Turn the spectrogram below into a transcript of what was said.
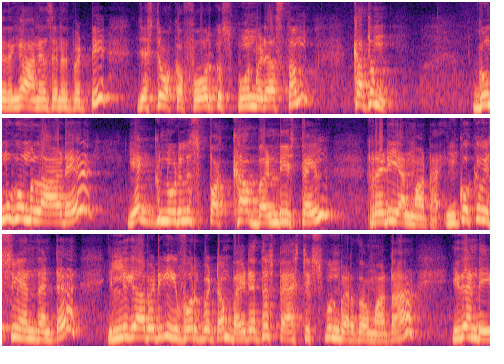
విధంగా ఆనియన్స్ అనేది పెట్టి జస్ట్ ఒక ఫోర్క్ స్పూన్ పెడేస్తాం. కథం. గుమ్మగుమ్మలాడే ఎగ్ నూడిల్స్ పక్కా బండి స్టైల్ రెడీ అనమాట ఇంకొక విషయం ఏంటంటే ఇల్లు కాబట్టి ఈ ఫోర్క్ పెట్టాం బయట అయితే ప్లాస్టిక్ స్పూన్ పెడతాం అన్నమాట. ఇదండి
